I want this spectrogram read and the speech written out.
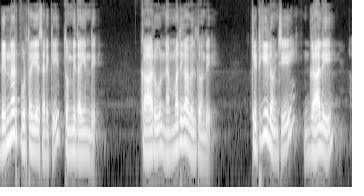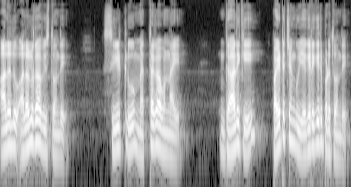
డిన్నర్ పూర్తయ్యేసరికి తొమ్మిదయింది కారు నెమ్మదిగా వెళ్తోంది. కిటికీలోంచి గాలి అలలు అలలుగా వీస్తోంది. సీట్లు మెత్తగా ఉన్నాయి. గాలికి పైట చెంగు ఎగిరెగిరి పడుతోంది.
